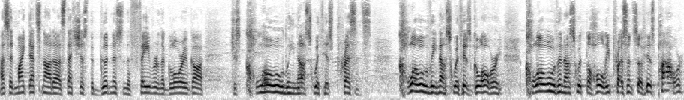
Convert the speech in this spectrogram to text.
I said, Mike, that's not us. That's just the goodness and the favor and the glory of God, just clothing us with his presence clothing us with his glory, clothing us with the holy presence of his power.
